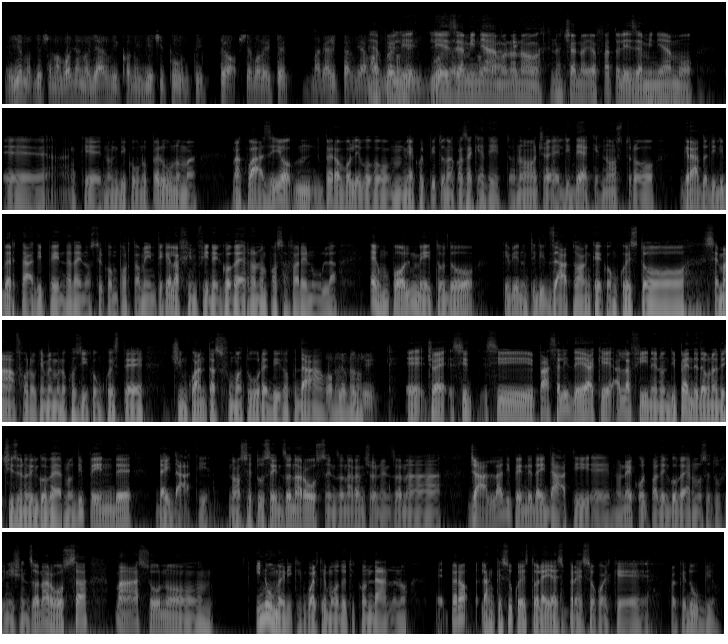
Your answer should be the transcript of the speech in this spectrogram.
Io adesso non voglio annoiarvi con i dieci punti, però se volete magari parliamo eh, poi li, li esaminiamo, no, no, non ci annoia affatto, li esaminiamo eh, anche, non dico uno per uno, ma, ma quasi. Io mh, però volevo, mi ha colpito una cosa che ha detto, no? cioè l'idea che il nostro grado di libertà dipenda dai nostri comportamenti, che alla fin fine il governo non possa fare nulla. È un po' il metodo che viene utilizzato anche con questo semaforo, chiamiamolo così, con queste 50 sfumature di lockdown. No? E cioè si, si, passa l'idea che alla fine non dipende da una decisione del governo, dipende dai dati. No? Se tu sei in zona rossa, in zona arancione, in zona gialla, dipende dai dati. E non è colpa del governo se tu finisci in zona rossa, ma sono i numeri che in qualche modo ti condannano. Eh, però anche su questo lei ha espresso qualche, qualche dubbio.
